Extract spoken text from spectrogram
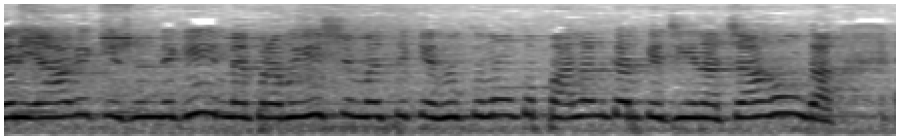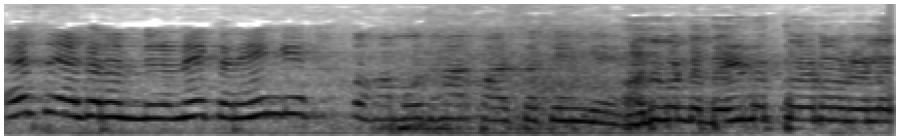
मेरी आगे की जिंदगी मैं प्रभु यीशु मसीह के हुक्मों को पालन करके जीना चाहूंगा ऐसे अगर हम निर्णय करेंगे तो हम उधार पा सकेंगे അതുകൊണ്ട് ദൈവത്തോടുകൂടിയുള്ള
